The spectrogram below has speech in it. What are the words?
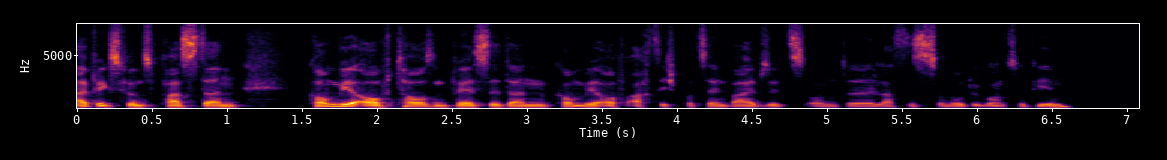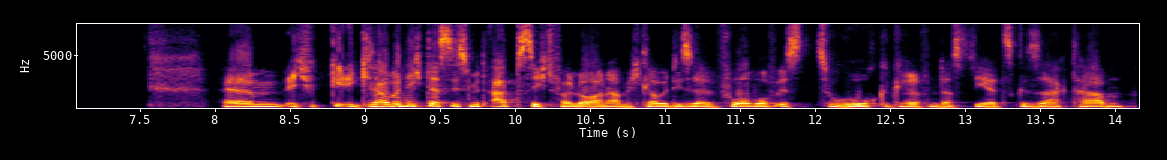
halbwegs für uns passt, dann kommen wir auf 1000 Pässe, dann kommen wir auf 80 Prozent Ballbesitz und äh, lassen es zur Not über uns so gehen? Ähm, ich, ich, glaube nicht, dass sie es mit Absicht verloren haben. Ich glaube, dieser Vorwurf ist zu hoch gegriffen, dass die jetzt gesagt haben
